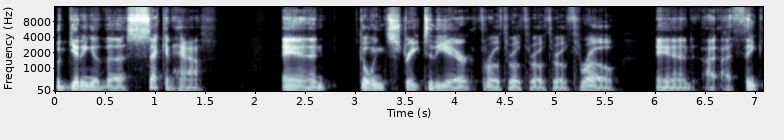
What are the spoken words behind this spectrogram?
beginning of the second half and going straight to the air, throw, throw, throw, throw, throw. And I, I think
